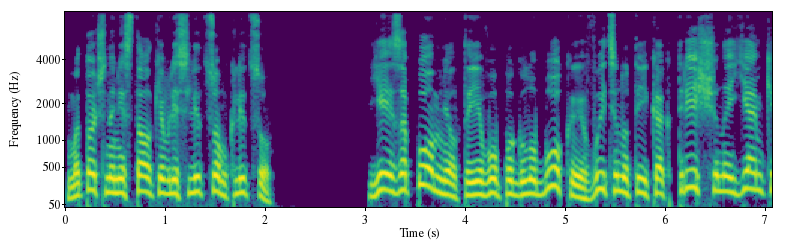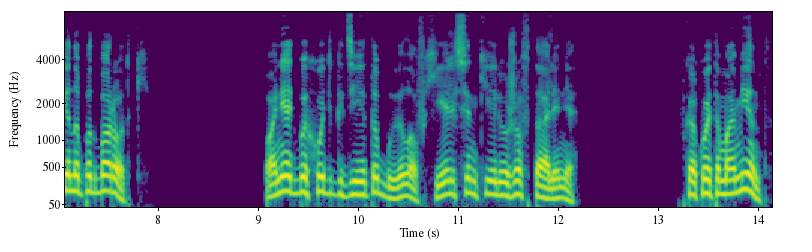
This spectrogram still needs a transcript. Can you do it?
Мы точно не сталкивались лицом к лицу. Я и запомнил-то его по глубокой, вытянутой, как трещина, ямке на подбородке. Понять бы хоть где это было, в Хельсинки или уже в Таллине. В какой-то момент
